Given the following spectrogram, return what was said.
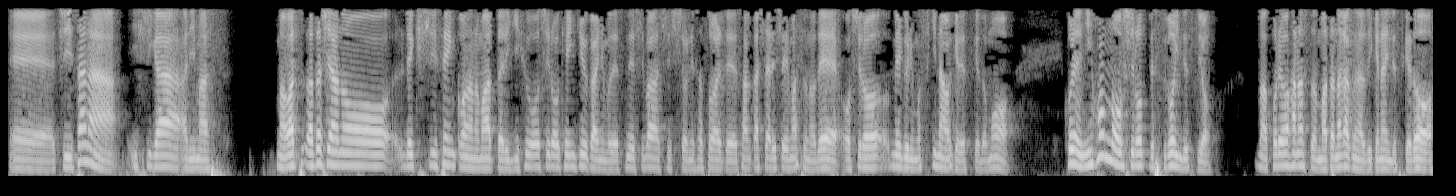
えー、小さな石があります。まあ、私、あの、歴史専攻なのもあったり、岐阜お城研究会にもですね、柴橋師匠に誘われて参加したりしていますので、お城巡りも好きなわけですけども、これ、日本のお城ってすごいんですよ。まあ、これを話すとまた長くなるといけないんですけど、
